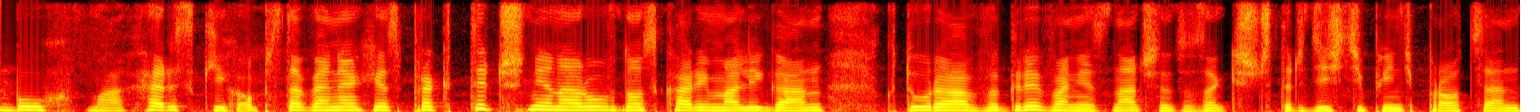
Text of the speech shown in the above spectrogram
buchmacherskich obstawianiach jest praktycznie na równo z Carey Mulligan, która wygrywa nieznacznie, to jest jakieś 45%,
